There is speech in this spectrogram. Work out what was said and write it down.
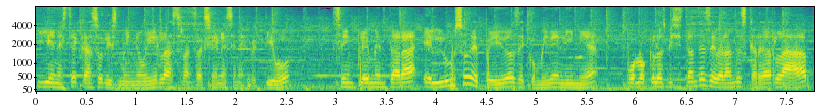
y en este caso disminuir las transacciones en efectivo, se implementará el uso de pedidos de comida en línea, por lo que los visitantes deberán descargar la app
